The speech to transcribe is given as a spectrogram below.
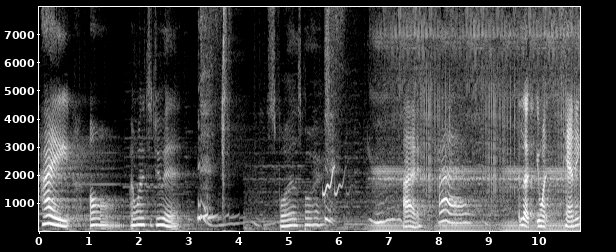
Hi! Oh, I wanted to do it. Spoil sport. Hi. Hi. Look, you want tanning?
